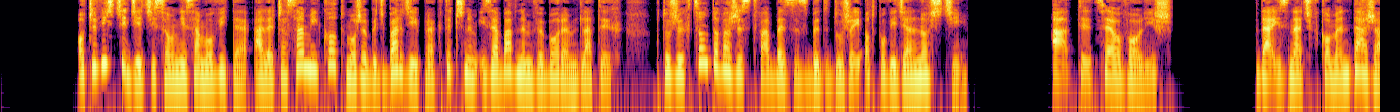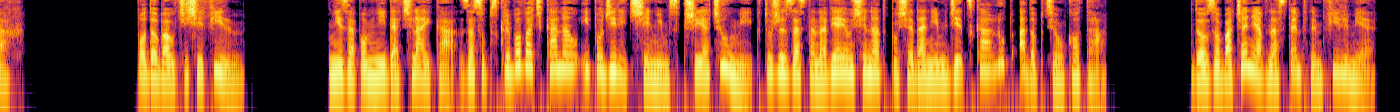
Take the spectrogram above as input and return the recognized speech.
Oczywiście dzieci są niesamowite, ale czasami kot może być bardziej praktycznym i zabawnym wyborem dla tych, którzy chcą towarzystwa bez zbyt dużej odpowiedzialności. A ty co wolisz? Daj znać w komentarzach. Podobał Ci się film? Nie zapomnij dać lajka, zasubskrybować kanał i podzielić się nim z przyjaciółmi, którzy zastanawiają się nad posiadaniem dziecka lub adopcją kota. Do zobaczenia w następnym filmie.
